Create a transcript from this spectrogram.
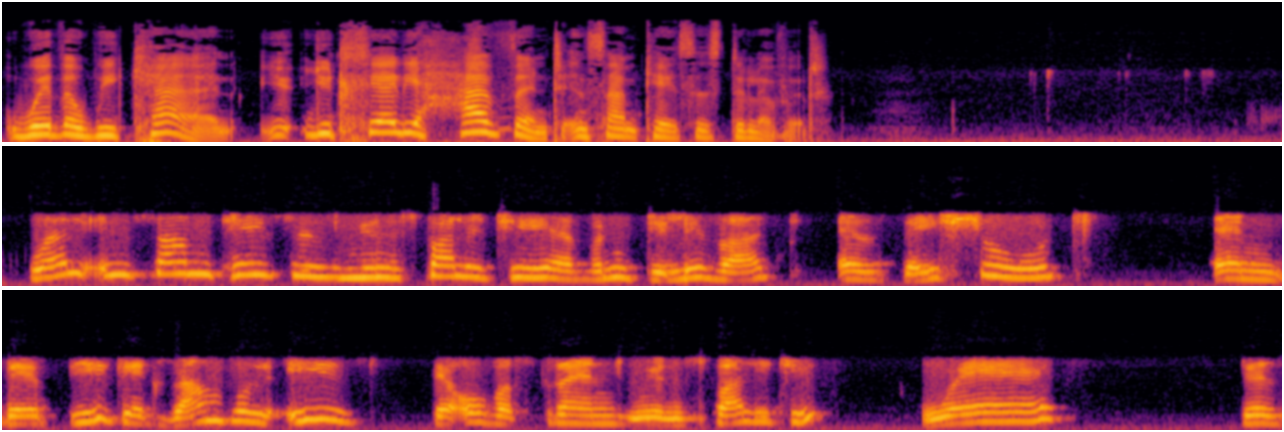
whether we can. You, you clearly haven't, in some cases, delivered. Well, in some cases, municipality haven't delivered as they should, and the big example is the Overstrand municipality, where there's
